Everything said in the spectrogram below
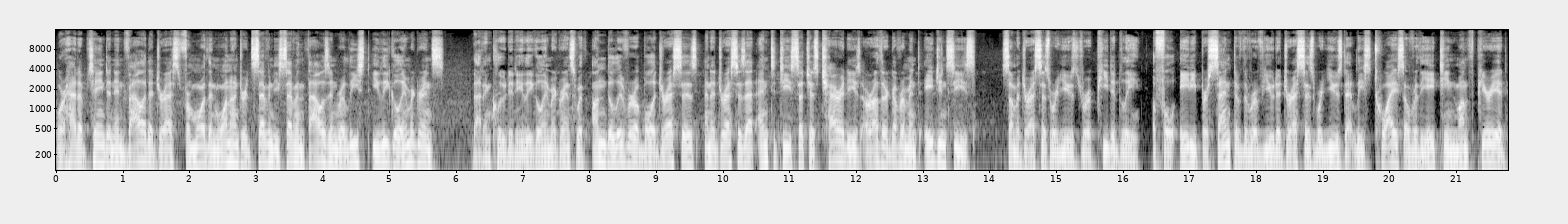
or had obtained an invalid address from more than 177,000 released illegal immigrants. That included illegal immigrants with undeliverable addresses and addresses at entities such as charities or other government agencies. Some addresses were used repeatedly. A full 80% of the reviewed addresses were used at least twice over the 18 month period.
